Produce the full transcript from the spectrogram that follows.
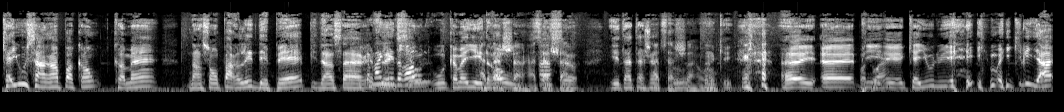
Caillou, il s'en rend pas compte comment, dans son parler d'épais, puis dans sa Comment il est réflexion... drôle? Oui, comment il est Attachant, drôle. attachant. Ça. Il est attachant. Attachant, oui. OK. Euh, Pas puis euh, Caillou, lui, il m'a écrit hier.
